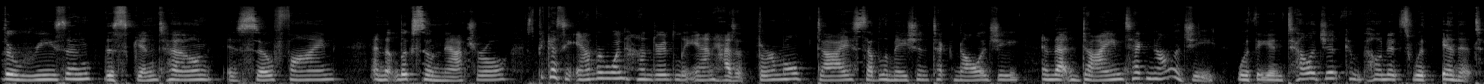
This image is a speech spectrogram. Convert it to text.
The reason the skin tone is so fine and it looks so natural is because the Amber 100 Liene has a thermal dye sublimation technology and that dyeing technology with the intelligent components within it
